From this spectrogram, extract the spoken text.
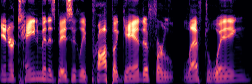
Entertainment is basically propaganda for left wing.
